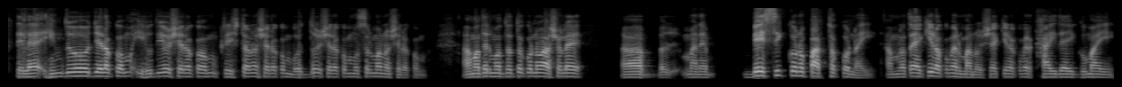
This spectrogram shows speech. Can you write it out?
হুম। তাইলে হিন্দুও যেরকম, ইহুদিও সেরকম, খ্রিস্টানও সেরকম, বৌদ্ধও সেরকম, মুসলমানও সেরকম। আমাদের মধ্যে তো কোনো আসলে মানে বেসিক কোনো পার্থক্য নাই। আমরা তো একই রকমের মানুষ। একই রকমের খাই, দাই, ঘুমাই।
